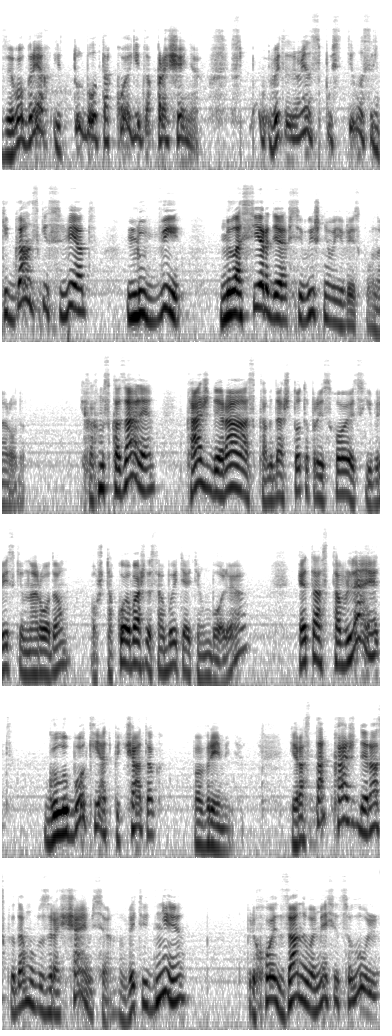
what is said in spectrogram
за его грех, и тут было такое гига прощение. В этот момент спустился гигантский свет любви, милосердия Всевышнего еврейского народа. И как мы сказали, каждый раз, когда что-то происходит с еврейским народом, а уж такое важное событие тем более, это оставляет глубокий отпечаток по времени. И раз так, каждый раз, когда мы возвращаемся в эти дни, приходит заново месяц Луль,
